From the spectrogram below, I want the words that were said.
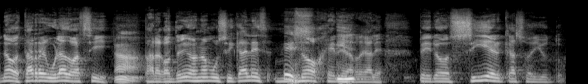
no, está regulado así. Ah. Para contenidos no musicales Es- no genera y- regalías. Pero sí el caso de YouTube.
